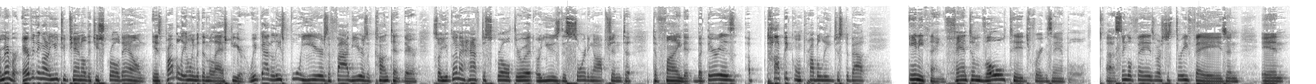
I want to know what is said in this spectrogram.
remember, everything on a YouTube channel that you scroll down is probably only within the last year. We've got at least four years of five years of content there. So you're going to have to scroll through it or use the sorting option to, to find it. But there is a topic on probably just about anything. Phantom voltage, for example, uh, single phase versus three phase, and and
